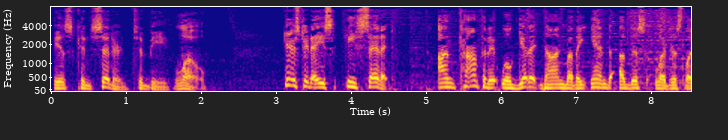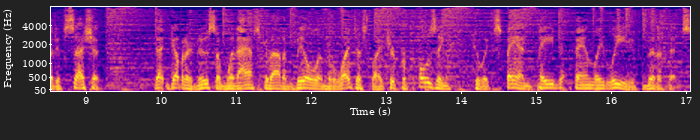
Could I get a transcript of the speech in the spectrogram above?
is considered to be low. Here's today's He Said It. I'm confident we'll get it done by the end of this legislative session. That Governor Newsom would ask about a bill in the legislature proposing to expand paid family leave benefits.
